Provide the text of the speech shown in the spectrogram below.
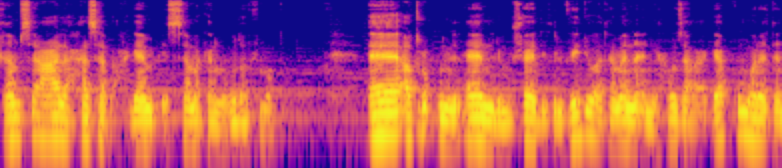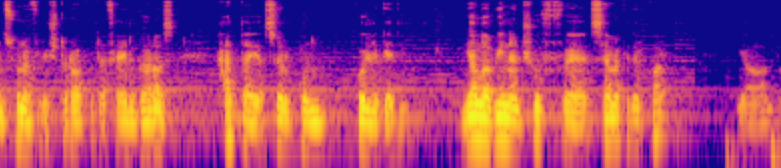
خمسة على حسب أحجام السمكة الموجودة في المنطقة. آه أترككم الآن لمشاهدة الفيديو. أتمنى أن يحوز على إعجابكم ولا تنسونا في الاشتراك وتفعيل الجرس حتى يصلكم كل جديد. يلا بينا نشوف سمكة القرن يلا.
